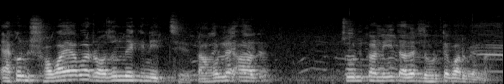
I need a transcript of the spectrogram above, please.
এখন সবাই আবার রজন মেখে নিচ্ছে, তাহলে আর চুলকানি তাদের ধরতে পারবে না।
